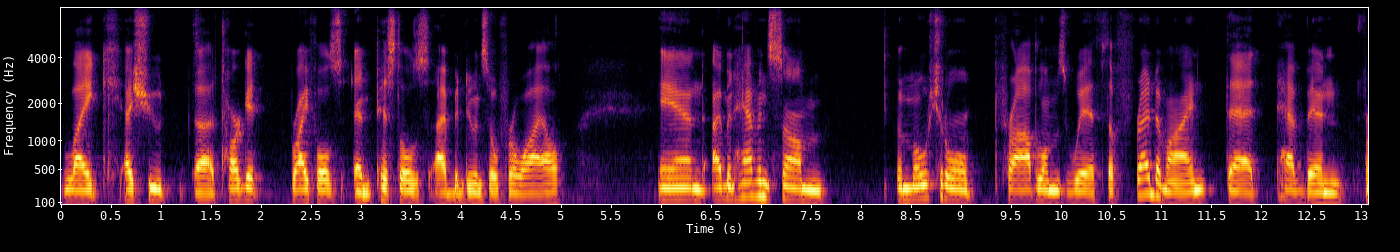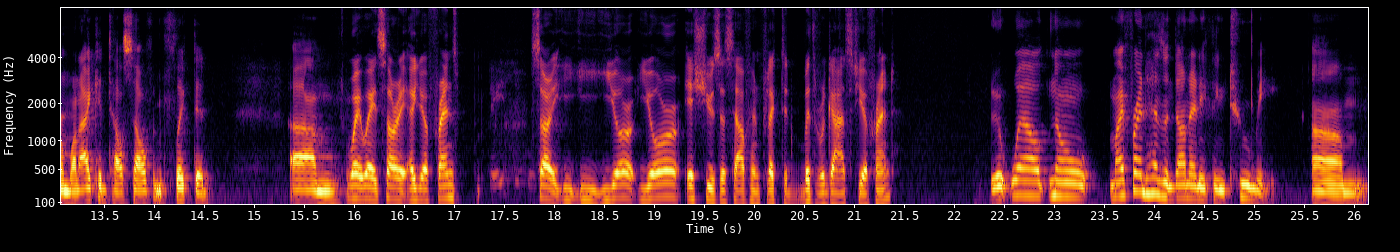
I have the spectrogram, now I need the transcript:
Like I shoot uh, target rifles and pistols. I've been doing so for a while. And I've been having some emotional problems with a friend of mine that have been, from what I can tell, self inflicted. Um, wait, wait, sorry. Are your friends. Sorry, your your issues are self-inflicted with regards to your friend. Well, no, my friend hasn't done anything to me. Um,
